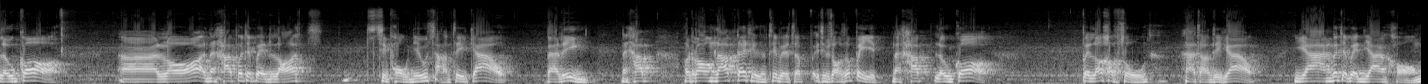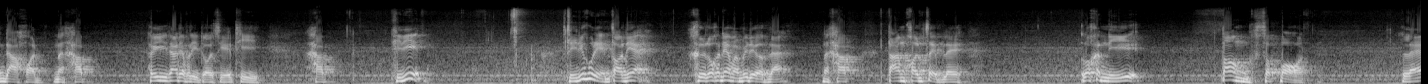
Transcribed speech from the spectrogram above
แล้วก็ล้อนะครับก็จะเป็นล้อ 16 นิ้ว 349 แบริ่งนะครับรองรับได้ถึง 11 12 สปีดนะครับแล้วก็เป็นล้อขอบสูง 5349 ยางก็จะเป็นยางของดาฮอนนะครับเฮ้ยน่าจะผลิตโดย CST ครับทีนี้สิ่งที่คุณเห็นตอนนี้คือรถคันนี้มันไม่เดิมแล้วนะครับ ตามคอนเซปต์เลย รถคันนี้ต้องสปอร์ตและ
